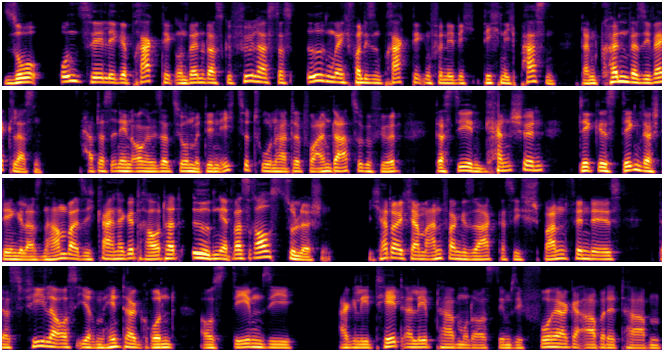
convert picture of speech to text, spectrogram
so unzählige Praktiken. Und wenn du das Gefühl hast, dass irgendwelche von diesen Praktiken für dich, nicht passen, dann können wir sie weglassen. Hat das in den Organisationen, mit denen ich zu tun hatte, vor allem dazu geführt, dass die ein ganz schön dickes Ding da stehen gelassen haben, weil sich keiner getraut hat, irgendetwas rauszulöschen. Ich hatte euch ja am Anfang gesagt, dass ich spannend finde, ist, dass viele aus ihrem Hintergrund, aus dem sie Agilität erlebt haben oder aus dem sie vorher gearbeitet haben,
